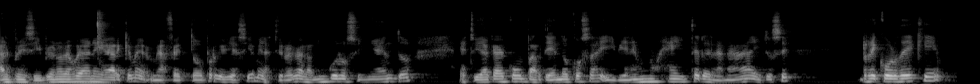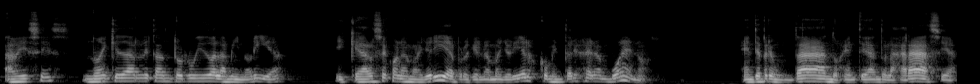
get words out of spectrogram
Al principio no les voy a negar que me, me afectó porque yo decía, mira, estoy regalando un conocimiento estoy acá compartiendo cosas y vienen unos haters de la nada. Y entonces recordé que a veces no hay que darle tanto ruido a la minoría y quedarse con la mayoría, porque la mayoría de los comentarios eran buenos. Gente preguntando, gente dando las gracias.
